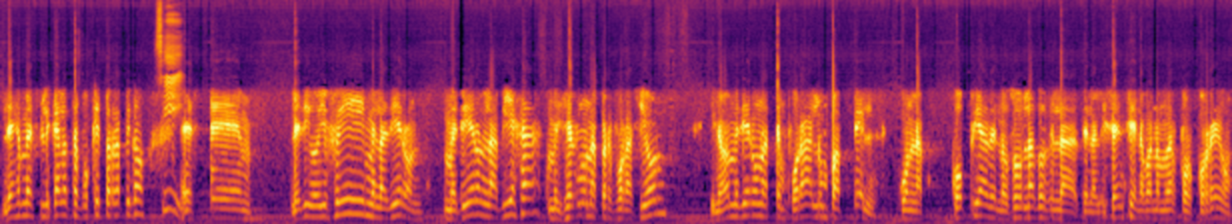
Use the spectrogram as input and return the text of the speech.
Déjame explicarlo otro poquito rápido. Sí. Este, le digo, yo fui y me la dieron. Me dieron la vieja, me hicieron una perforación y no me dieron una temporal, un papel con la copia de los dos lados de la, de la licencia y la van a mandar por correo.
